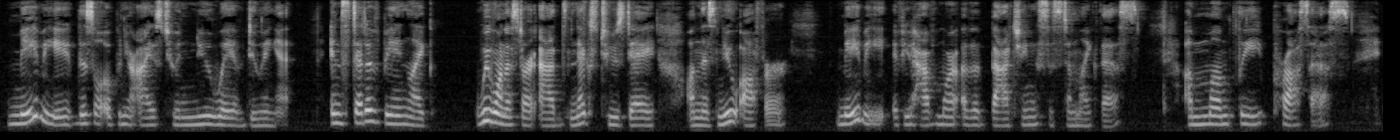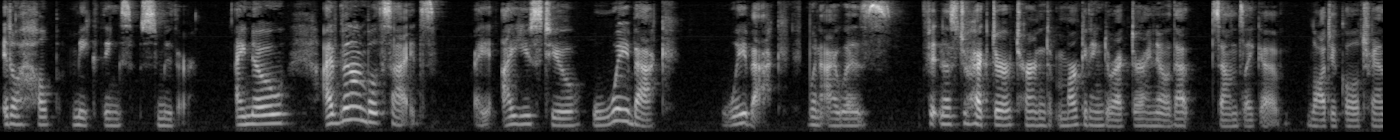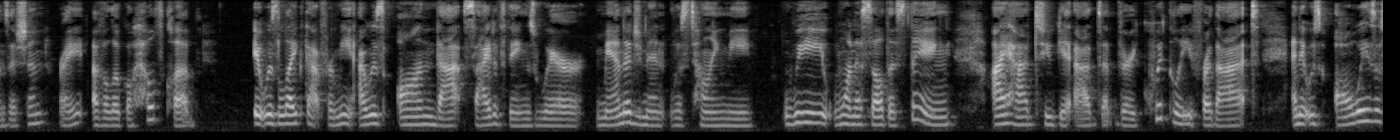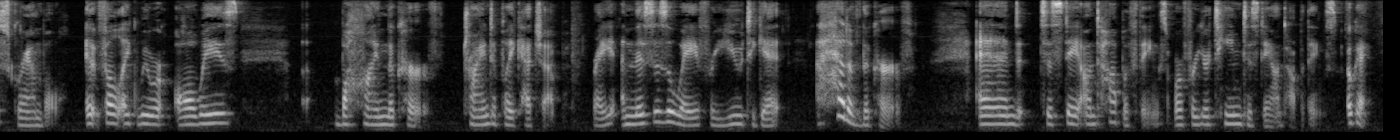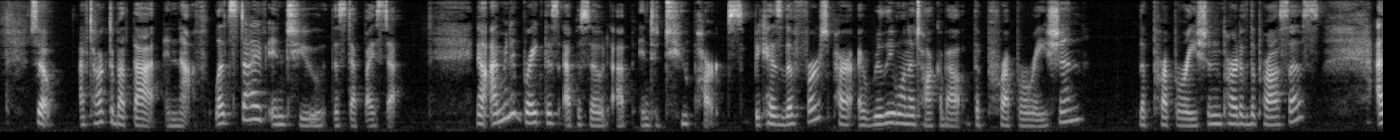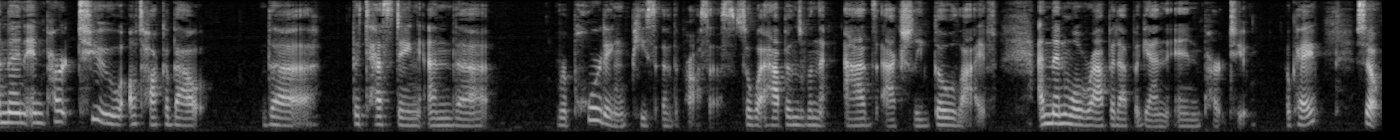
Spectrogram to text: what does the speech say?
maybe this will open your eyes to a new way of doing it. Instead of being like, we want to start ads next Tuesday on this new offer, maybe if you have more of a batching system like this, a monthly process, it'll help make things smoother. I know I've been on both sides, right? I used to way back, way back when I was fitness director turned marketing director. I know that sounds like a logical transition, right? Of a local health club. It was like that for me. I was on that side of things where management was telling me, we want to sell this thing. I had to get ads up very quickly for that. And it was always a scramble. It felt like we were always uh, behind the curve, trying to play catch up, right? And this is a way for you to get ahead of the curve and to stay on top of things or for your team to stay on top of things. Okay, so I've talked about that enough. Let's dive into the step by step. Now, I'm going to break this episode up into two parts because the first part, I really want to talk about the preparation, the preparation part of the process. And then in part two, I'll talk about the the testing and the reporting piece of the process. So, what happens when the ads actually go live? And then we'll wrap it up again in part two. Okay, so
